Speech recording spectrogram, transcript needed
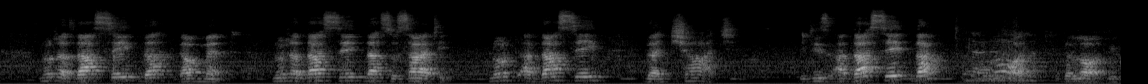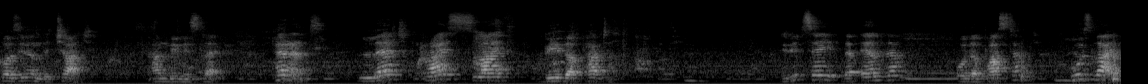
not a thus saith the government, not a thus saith the society, not a thus saith the church. It is thus saith the Lord, the Lord, because even the church can be misled. Parents, let Christ's life be the pattern. Did it say the elder or the pastor? Whose life?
